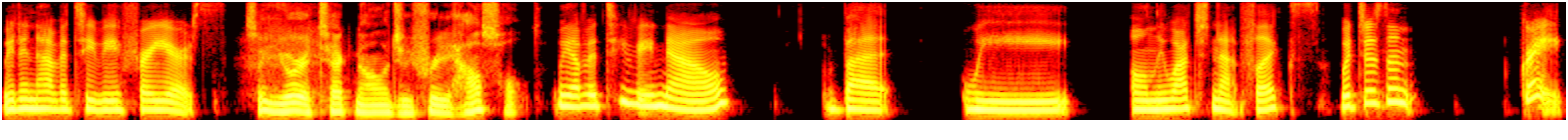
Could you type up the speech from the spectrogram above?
we didn't have a TV for years. So, you're a technology free household. We have a TV now, but we only watch Netflix, which isn't great.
